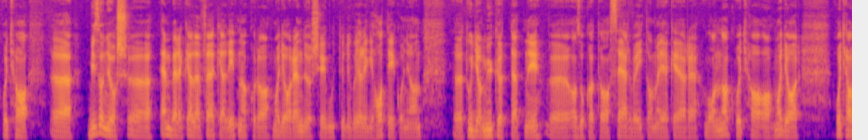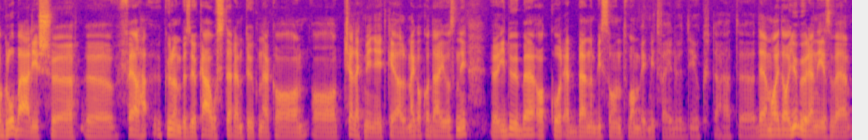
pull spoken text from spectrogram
hogyha bizonyos emberek ellen fel kell lépni, akkor a magyar rendőrség úgy tűnik, hogy eléggé hatékonyan tudja működtetni azokat a szerveit, amelyek erre vannak. Hogyha a magyar hogyha a globális fel, különböző káoszteremtőknek a, a cselekményeit kell megakadályozni időbe, akkor ebben viszont van még mit fejlődniük. Tehát, de majd a jövőre nézve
